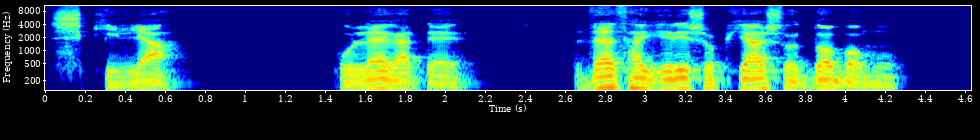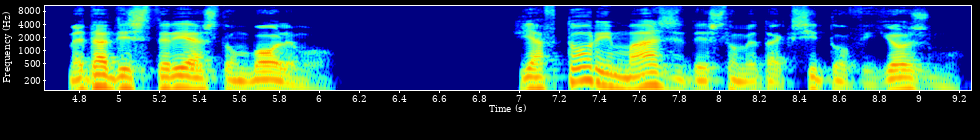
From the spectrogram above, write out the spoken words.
Σκυλιά, που λέγατε δεν θα γυρίσω πια στον τόπο μου μετά τη τρία στον πόλεμο. Γι' αυτό ρημάζεται στο μεταξύ το βιός μου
